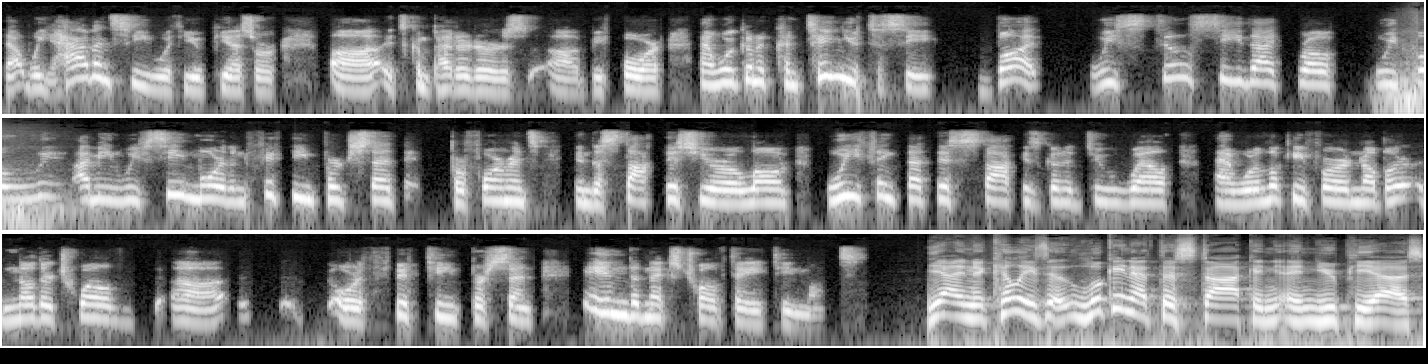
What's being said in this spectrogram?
that we haven't seen with UPS or uh, its competitors uh, before, and we're going to continue to see. But we still see that growth. We believe. I mean, we've seen more than 15% performance in the stock this year alone. We think that this stock is going to do well, and we're looking for another another 12 uh, or 15 percent in the next 12 to 18 months. Yeah, and Achilles, looking at this stock and, and UPS.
